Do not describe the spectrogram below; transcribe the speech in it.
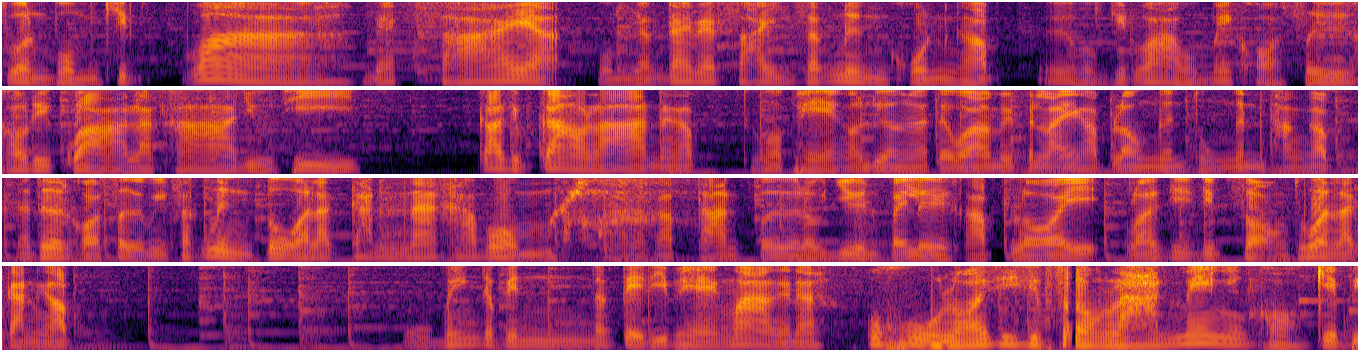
ส่วนผมคิดว่าแบ็กซ้ายอะผมอยากได้แบ็กซ้ายอีกสักหนึ่งคนครับ เออผมคิดว่าผมไปขอซื้อเขาดีกว่าราคาอยู่ที่ 99 ล้านนะครับ ถือว่าแพงเอาเรื่องนะแต่ว่าไม่เป็นไรครับ เราเงินถุงเงินถังครับนาเทิดขอเสริมอีกสักหนึ่งตัวละกันนะครับผมเอาละครับทานเฟอร์เรายื่นไปเลยครับร้อยร้อยสี่สิบสองท่วนละกันครับโอ้แม่งจะเป็นนักเตะที่แพงมากเลยนะโอ้โหร้อยสี่สิบสองล้านแม่งยังขอเก็บไป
